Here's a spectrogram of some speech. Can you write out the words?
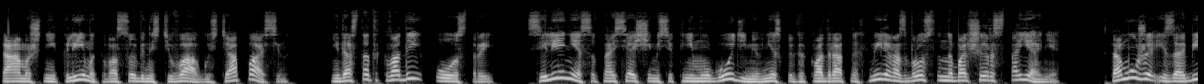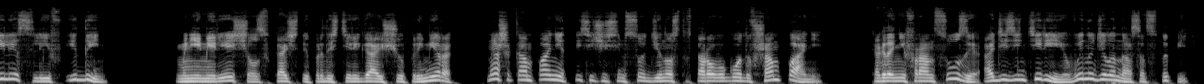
Тамошний климат, в особенности в августе, опасен. Недостаток воды острый. Селение с относящимися к ним угодьями в несколько квадратных миль разбросано на большие расстояния. К тому же изобилие слив и дынь. Мне мерещилось в качестве предостерегающего примера наша кампания 1792 года в Шампании, когда не французы, а дизентерия вынудила нас отступить.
